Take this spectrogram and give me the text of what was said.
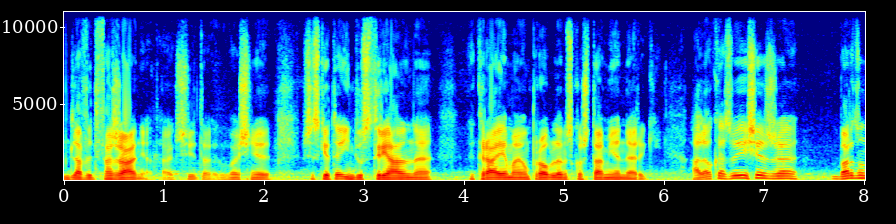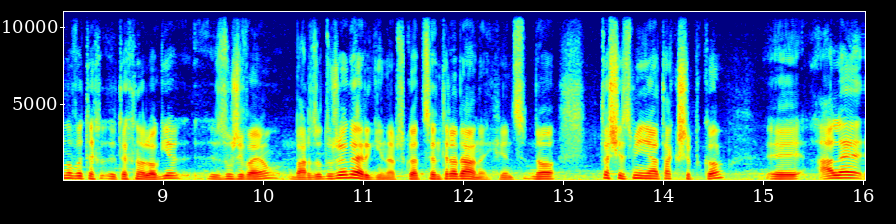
dla wytwarzania, tak? czyli właśnie wszystkie te industrialne kraje mają problem z kosztami energii. Ale okazuje się, że bardzo nowe tech- technologie zużywają bardzo dużo energii, na przykład centra danych, więc no, to się zmienia tak szybko, y, ale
